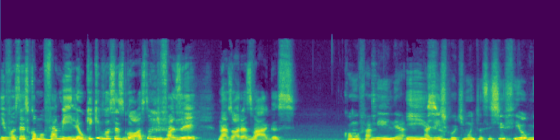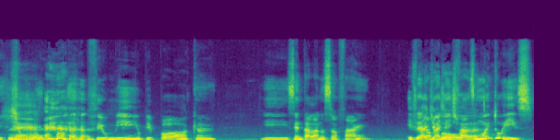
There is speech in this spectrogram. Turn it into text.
E vocês, como família, o que, que vocês gostam de fazer nas horas vagas? Como família, Isso. a gente curte muito assistir filme. É. Filminho, pipoca e sentar lá no sofá e E ficar de Geralmente boa. a gente faz muito isso.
